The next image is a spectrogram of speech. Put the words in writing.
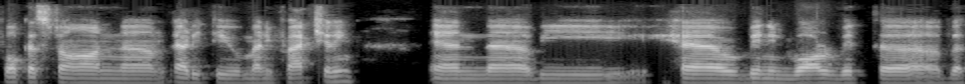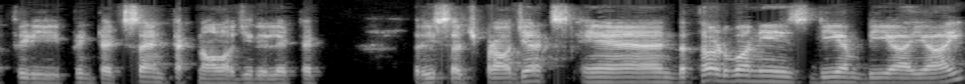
focused on um, additive manufacturing and uh, we have been involved with uh, the 3D printed sand technology related research projects. And the third one is DMDII,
